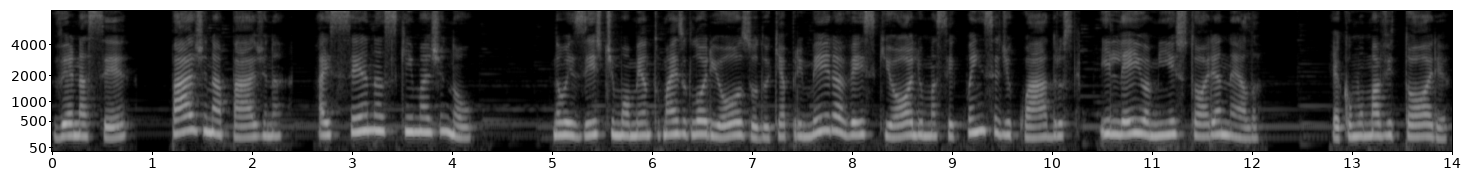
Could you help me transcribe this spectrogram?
ver nascer, página a página, as cenas que imaginou não existe momento mais glorioso do que a primeira vez que olho uma sequência de quadros e leio a minha história nela. É como uma vitória,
